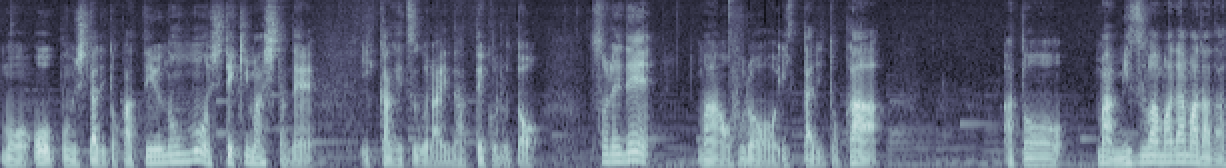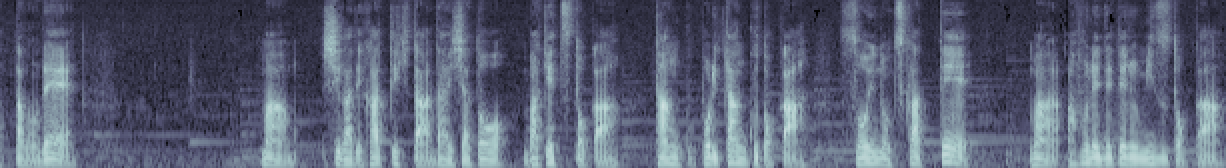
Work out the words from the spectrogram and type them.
もうオープンしたりとかっていうのもしてきましたね。1ヶ月ぐらいになってくると。それで、まあお風呂行ったりとか、あと、まあ水はまだまだだったので、まあ、滋賀で買ってきた台車とバケツとかタンク、ポリタンクとか、そういうのを使って、まあ、溢れ出てる水とか、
